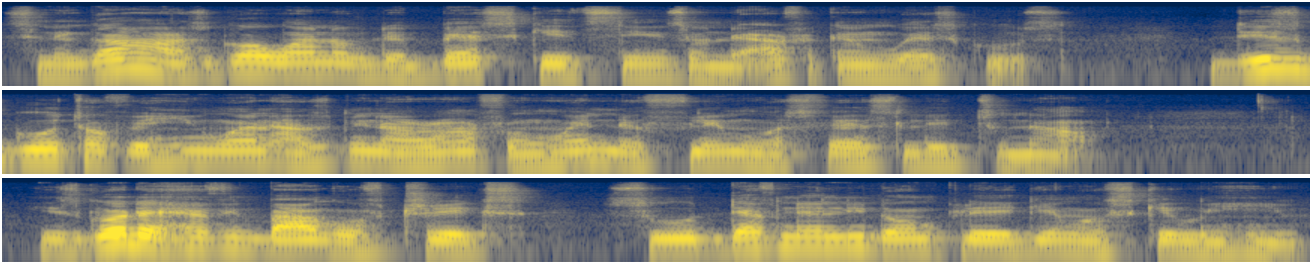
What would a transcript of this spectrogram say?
Senegal has got one of the best skate scenes on the African West Coast. This goat of a human has been around from when the flame was first lit to now. He's got a heavy bag of tricks so definitely don't play a game of skate with him.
